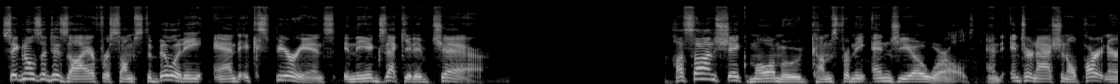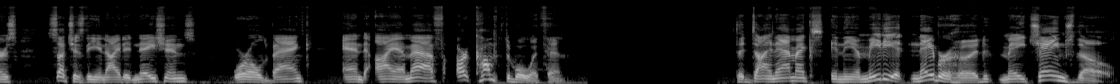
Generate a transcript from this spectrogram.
signals a desire for some stability and experience in the executive chair. Hassan Sheikh Mohamud comes from the NGO world, and international partners such as the United Nations, World Bank, and IMF are comfortable with him. The dynamics in the immediate neighborhood may change, though.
